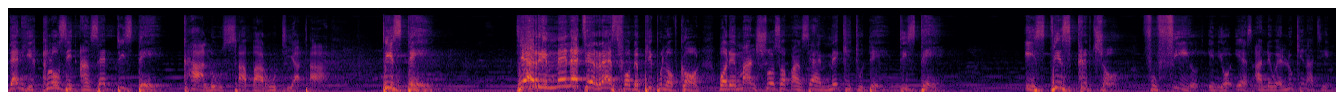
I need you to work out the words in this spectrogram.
Then he closed it and said, This day, this day, there remaineth a rest for the people of God. But a man shows up and say, I make it today, this day. Is this scripture fulfilled in your ears and they were looking at him.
